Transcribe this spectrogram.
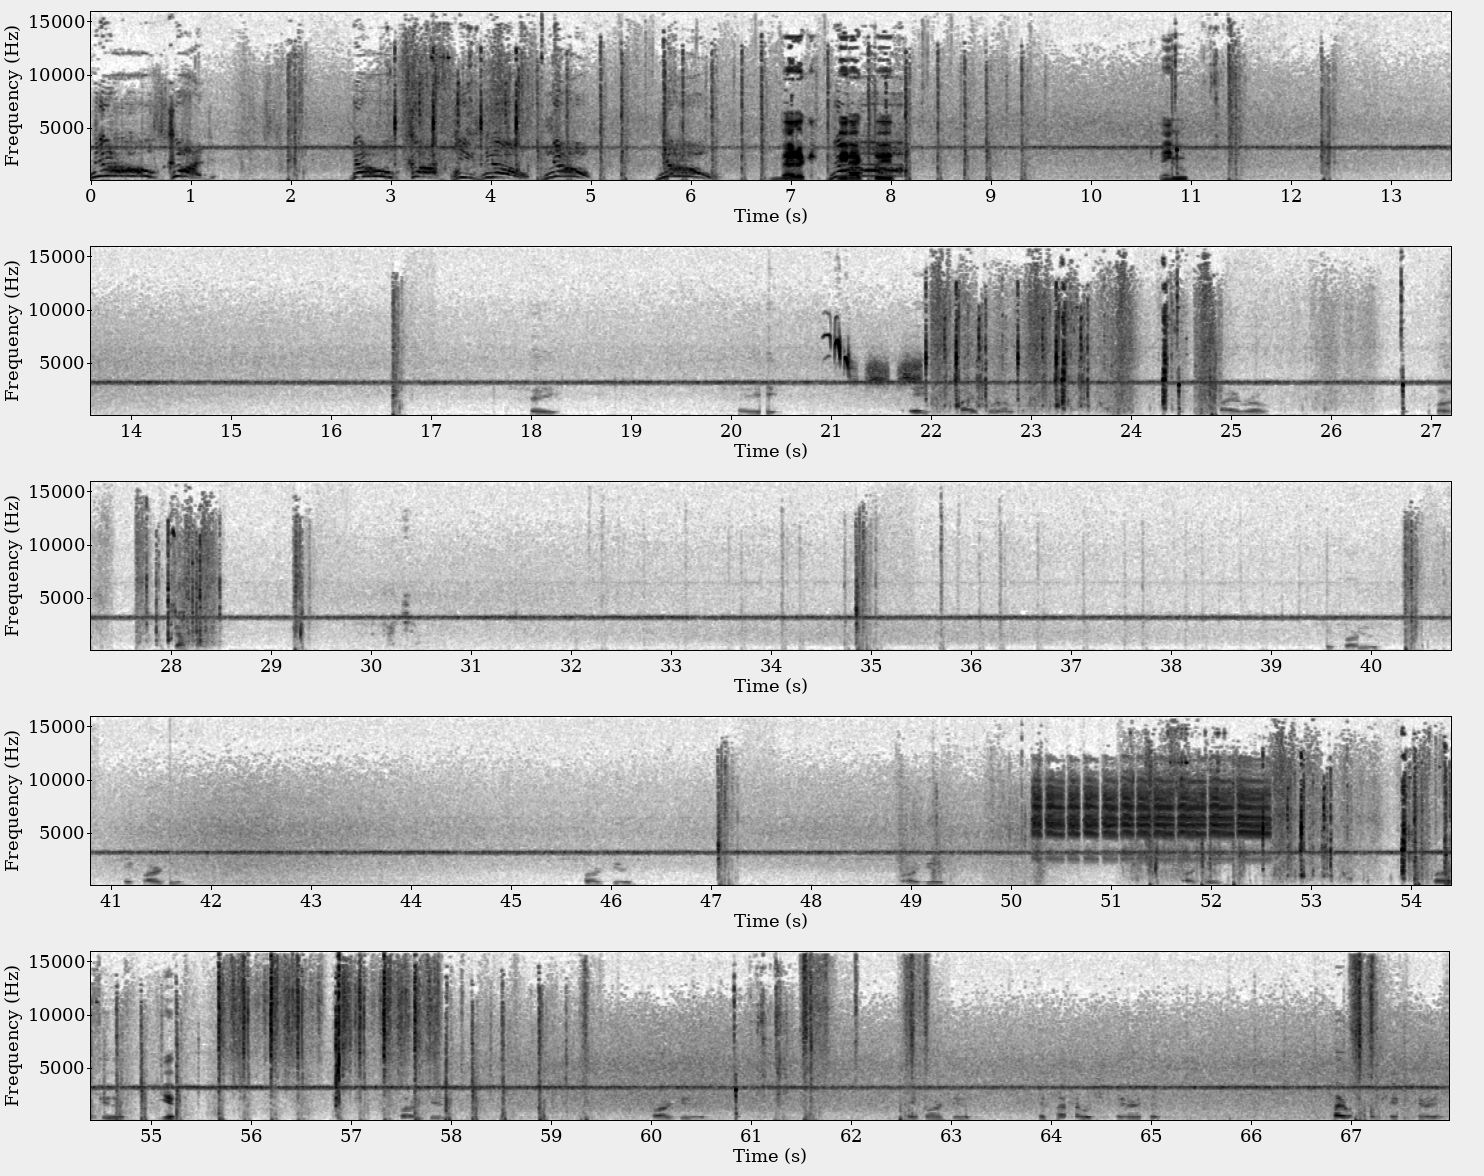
No! God! No! God, please, no! No! No! Medic, Phoenix, please. Thank you. Hey. Hey. Hey, Pyro. Pyro. What? Okay. Hey, Fargu. Hey, Fargu. Fargu. Fargu. Fargu. Fargu. You. Fargu. Fargu. Hey, Fargu. Hey, Pyro, carrot. Pyro, carrot.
